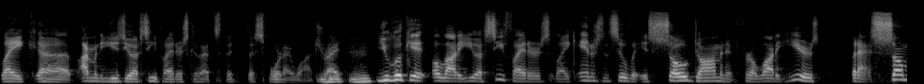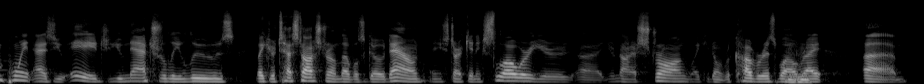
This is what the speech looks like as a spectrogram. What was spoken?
like, uh, I'm going to use UFC fighters because that's the the sport I watch, right? Mhm. You look at a lot of UFC fighters, like Anderson Silva is so dominant for a lot of years, but at some point as you age, you naturally lose, like your testosterone levels go down, and you start getting slower. You're uh, you're not as strong, like you don't recover as well, Mhm. right? Um,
